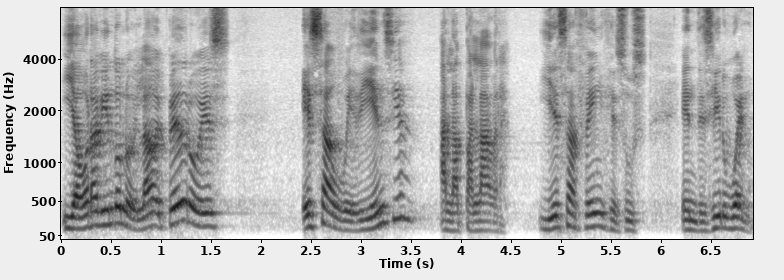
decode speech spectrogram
Y ahora viéndolo del lado de Pedro es esa obediencia a la palabra y esa fe en Jesús. En decir, bueno,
